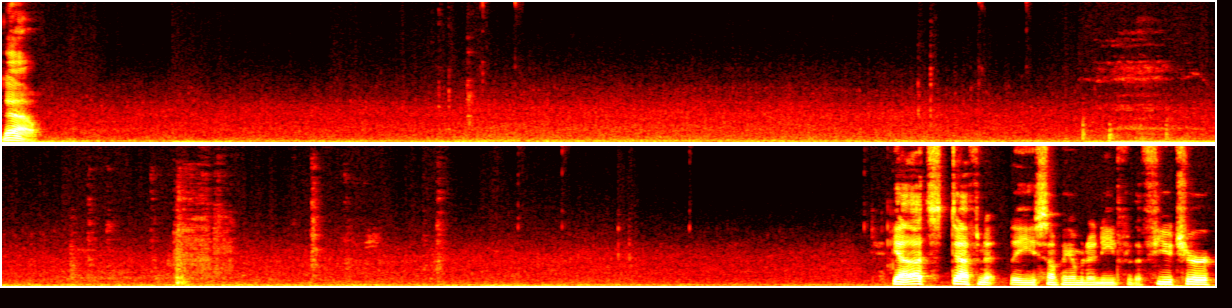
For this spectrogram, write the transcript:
Now, Yeah, that's definitely something I'm going to need for the future.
